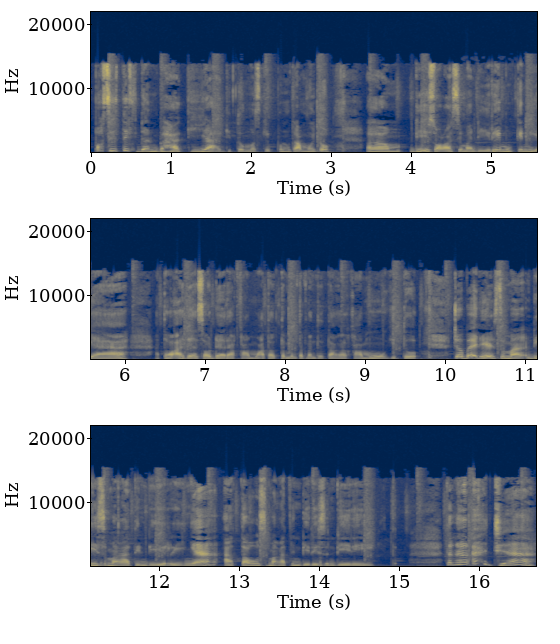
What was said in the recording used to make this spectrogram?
positif dan bahagia gitu. Meskipun kamu itu um, diisolasi mandiri mungkin ya atau ada saudara kamu atau teman-teman tetangga kamu gitu. Coba deh semang disemangatin dirinya atau semangatin diri sendiri gitu. Tenang aja.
